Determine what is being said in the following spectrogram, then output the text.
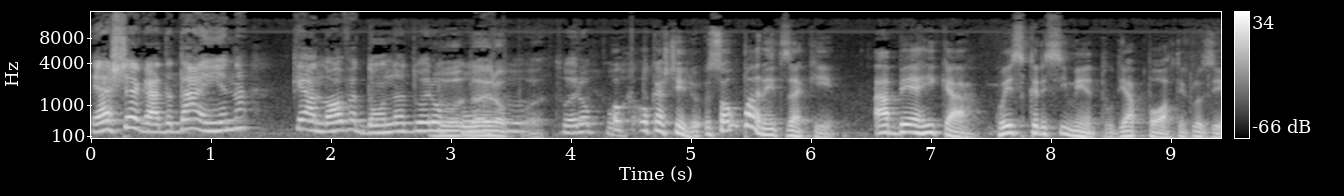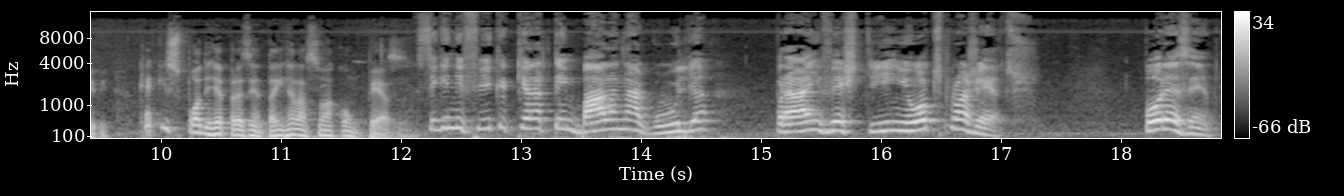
é a chegada da ENA, que é a nova dona do aeroporto. Do, do aeroporto. Do aeroporto. Ô, ô Castilho, só um parênteses aqui. A BRK, com esse crescimento de aporte, inclusive, o que é que isso pode representar em relação à Compesa? Significa que ela tem bala na agulha para investir em outros projetos. Por exemplo,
